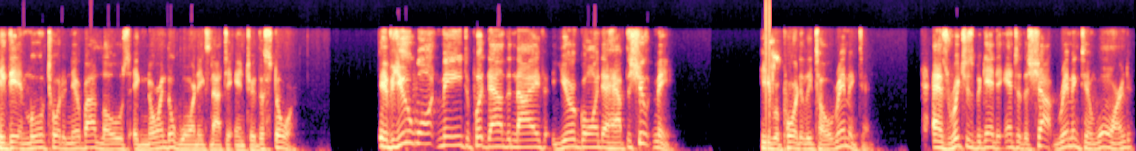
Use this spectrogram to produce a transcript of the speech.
He then moved toward a nearby Lowe's, ignoring the warnings not to enter the store. If you want me to put down the knife, you're going to have to shoot me, he reportedly told Remington. As Richards began to enter the shop, Remington warned,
